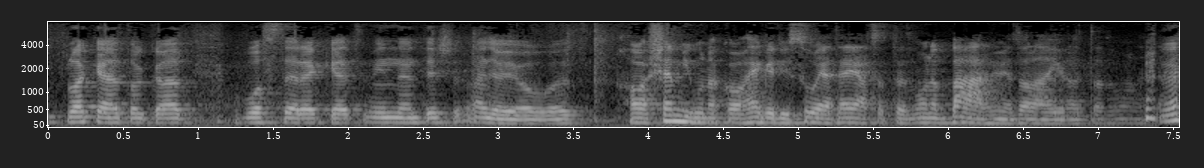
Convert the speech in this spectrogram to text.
plakátokat, posztereket, mindent, és nagyon jó volt. Ha a semmi únak a hegedű szóját eljátszottad volna, bármilyet aláírhattad volna.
